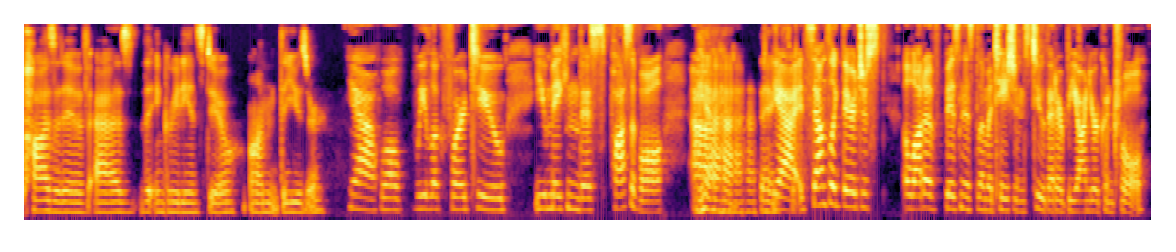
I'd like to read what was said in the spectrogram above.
positive as the ingredients do on the user. Yeah, well, we look forward to you making this possible. Um, yeah, thanks. Yeah, it sounds like there are just a lot of business limitations too that are beyond your control.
